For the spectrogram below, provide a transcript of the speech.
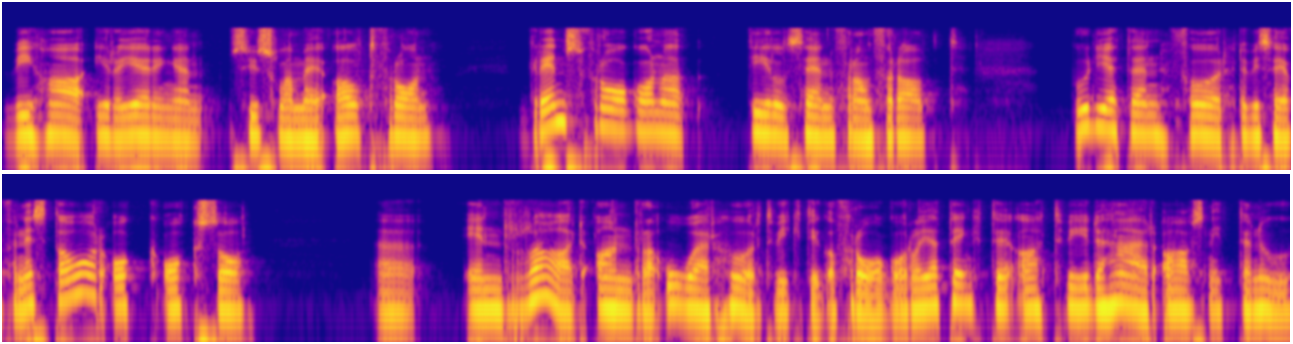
Vi har i regeringen sysslat med allt från gränsfrågorna till sen framförallt budgeten för, det vill säga för nästa år och också eh, en rad andra oerhört viktiga frågor och jag tänkte att vi i det här avsnittet nu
